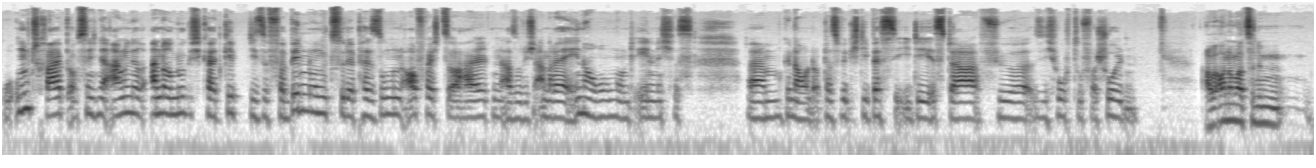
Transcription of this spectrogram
umtreibt, ob es nicht eine andere Möglichkeit gibt, diese Verbindung zu der Person aufrechtzuerhalten, also durch andere Erinnerungen und ähnliches. Ähm, genau, und ob das wirklich die beste Idee ist, dafür sich hoch zu verschulden. Aber auch nochmal zu dem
